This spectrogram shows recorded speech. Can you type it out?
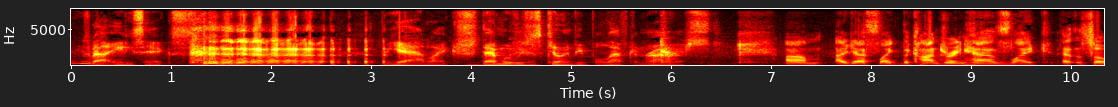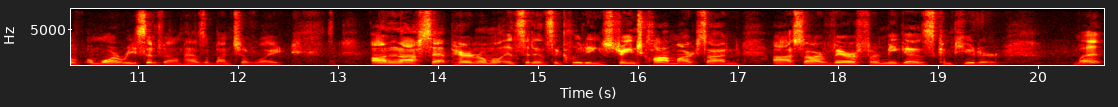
He was about 86. yeah, like that movie's just killing people left and right. Um, I guess like The Conjuring has like uh, so a more recent film has a bunch of like on and offset paranormal incidents, including strange claw marks on uh, star Vera Farmiga's computer. What?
